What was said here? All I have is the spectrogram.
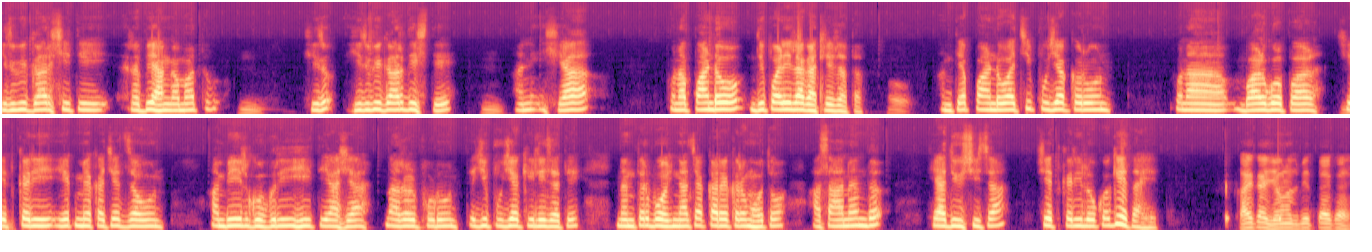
हिरवीगार शेती रब्बी हंगामात. हिर हिरवीगार दिसते. आणि ह्या पुन्हा पांडव दिपाळीला घातले जातात. हो आणि त्या पांडवाची पूजा करून पुन्हा बाळगोपाळ शेतकरी एकमेकाच्यात जाऊन आंबील घुगरी ही ती अशा नारळ फोडून त्याची पूजा केली जाते नंतर भोजनाचा कार्यक्रम होतो असा आनंद या दिवशीचा शेतकरी लोक घेत आहेत काय काय जेवणाचं बेत काय काय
